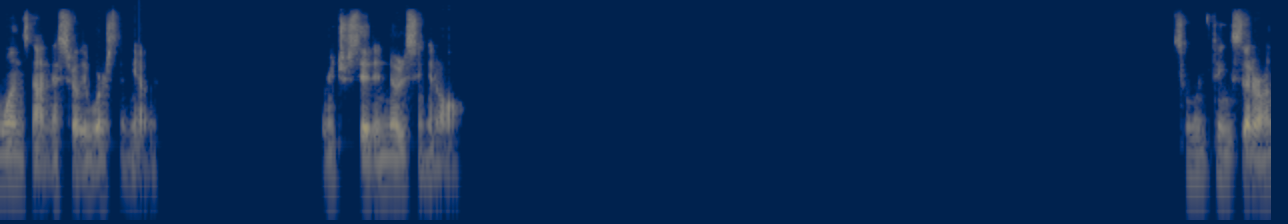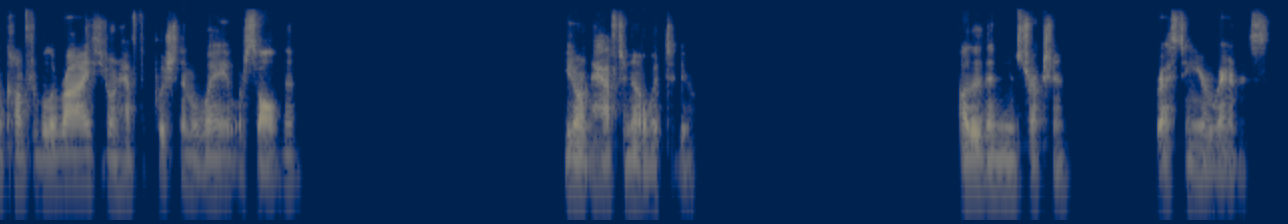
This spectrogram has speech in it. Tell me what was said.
one's not necessarily worse than the other. We're interested in noticing it all. So when things that are uncomfortable arise, you don't have to push them away or solve them. You don't have to know what to do other than the instruction, resting your awareness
